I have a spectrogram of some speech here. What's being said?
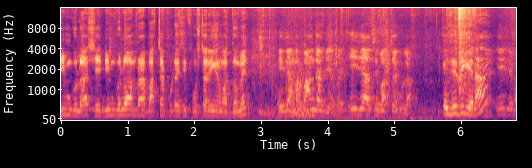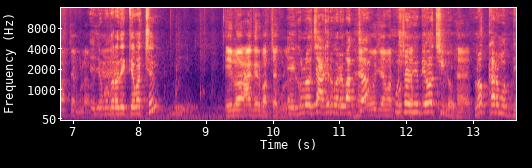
ডিমগুলা সেই ডিমগুলো আমরা বাচ্চা ফুটাইছি পোস্টারিং এর মাধ্যমে। এই যে আমার বাঞ্জা দিয়ে ভাই এই যে আছে বাচ্চাগুলা। এই যে দিকে না? এই যে বাচ্চাগুলো এই যে বন্ধুরা দেখতে পাচ্ছেন? এই হলো আগের বাচ্চাগুলা। এগুলো হচ্ছে আগের ঘরে বাচ্চা হ্যাঁ, পোস্টার- দেওয়া ছিল হ্যাঁ, লক্ষার মধ্যে।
